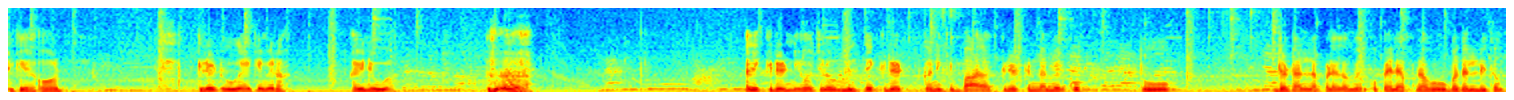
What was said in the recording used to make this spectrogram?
ठीक है, और क्रिएट हो गया क्या मेरा? अभी नहीं हुआ। अरे क्रिएट नहीं हुआ। चलो, मिलते हैं क्रिएट करने के बाद क्रिएट करना है मेरे को। तो इधर डालना पड़ेगा मेरे को, पहले अपना वो बदल लेता हूँ।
